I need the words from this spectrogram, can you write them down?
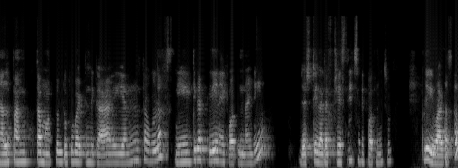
నలుపంతా మొత్తం తుప్పు పట్టింది. ఎంత కూడా నీట్గా క్లీన్ అయిపోతుందండి. జస్ట్ ఇలా రెఫ్ చేస్తే సరిపోతుంది. చూ ఇప్పుడు ఈ వాటర్తో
